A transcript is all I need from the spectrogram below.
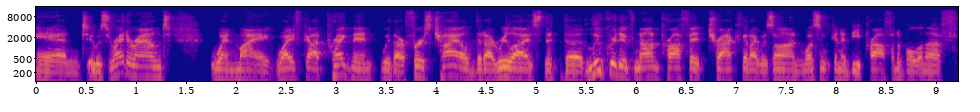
And it was right around when my wife got pregnant with our first child that I realized that the lucrative nonprofit track that I was on wasn't going to be profitable enough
